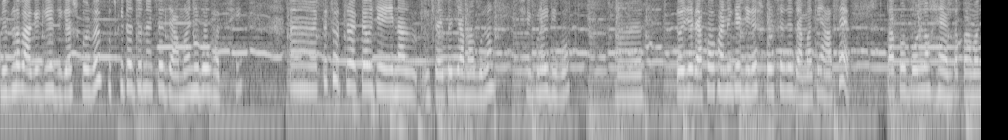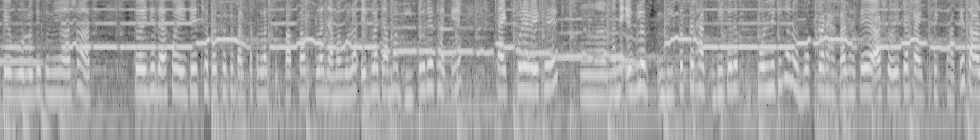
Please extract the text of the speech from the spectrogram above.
বিপ্লব আগে গিয়ে জিজ্ঞাসা করবে, ফুচকিটার জন্য একটা জামা নিব ভাবছি। একটা ছোট্ট একটা ওই যে ইনার টাইপের জামাগুলো, সেগুলোই দিব। তো ওই যে দেখো, ওখানে গিয়ে জিজ্ঞেস করছে যে জামা কি আছে? তারপর বলল হ্যাঁ। তারপর আমাকে বলল যে, তুমি আসো, আছে। তো এই যে দেখো, এই যে ছোট ছোট পাতলা পাতলা পাতলা পাতলা জামাগুলো, এগুলো জামা ভিতরে থাকে, টাইট করে রেখে মানে এগুলো ভিতরটা থাক ভিতরে পড়লে কি জানো, বুকটা ঢাকা থাকে আর শরীরটা টাইট ফিট থাকে। তার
